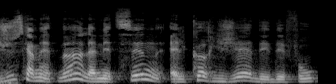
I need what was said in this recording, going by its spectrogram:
Jusqu'à maintenant, la médecine, elle corrigeait des défauts,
